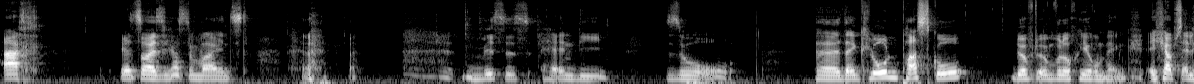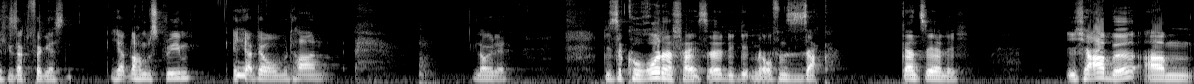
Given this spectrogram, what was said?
Ach, jetzt weiß ich, was du meinst. Mrs. Handy. So. Äh, dein Klon Pasco dürfte irgendwo noch hier rumhängen. Ich habe es ehrlich gesagt vergessen. Ich habe nach dem Stream, ich habe ja momentan, Leute, diese Corona-Scheiße, die geht mir auf den Sack. Ganz ehrlich. Ich habe am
